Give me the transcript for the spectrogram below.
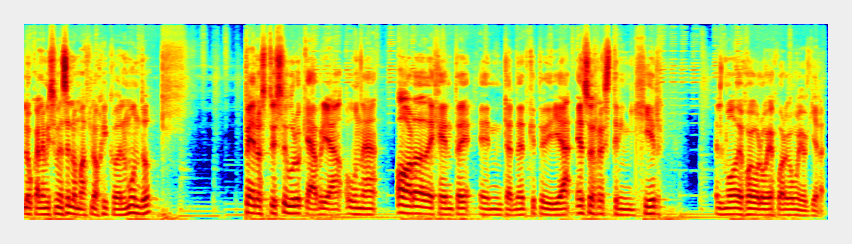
Lo cual a mí se me hace lo más lógico del mundo. Pero estoy seguro que habría una horda de gente en internet que te diría, eso es restringir el modo de juego, lo voy a jugar como yo quiera.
